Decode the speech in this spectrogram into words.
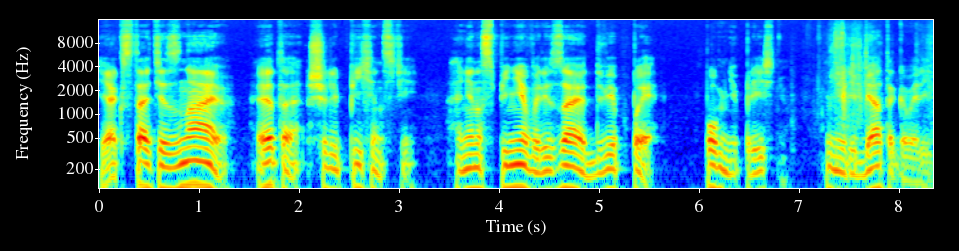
Я, кстати, знаю, это Шелепихинский. Они на спине вырезают две «П». Помни пресню. Мне ребята говорили.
